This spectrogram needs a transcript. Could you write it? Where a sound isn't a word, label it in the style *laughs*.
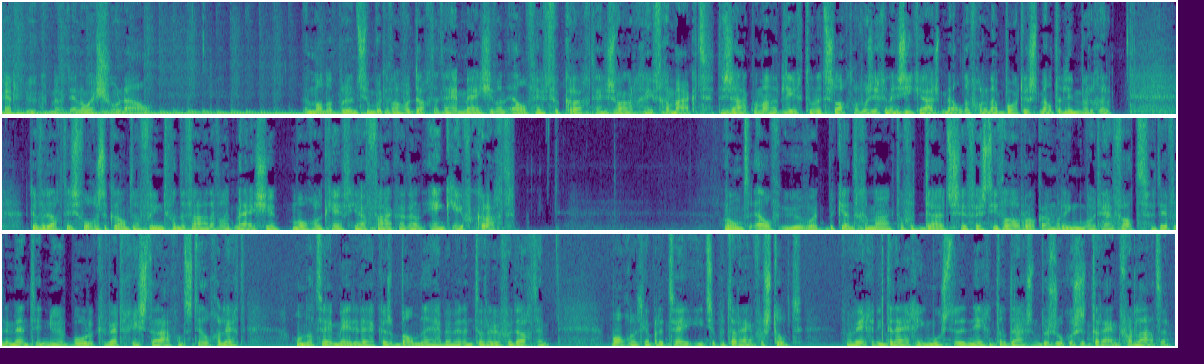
Kluk met het NOS-journaal. Een man op Brunsum wordt ervan verdacht dat hij een meisje van 11 heeft verkracht en zwanger heeft gemaakt. De zaak kwam aan het licht toen het slachtoffer zich in een ziekenhuis meldde voor een abortus, meldt de Limburger. De verdachte is volgens de krant een vriend van de vader van het meisje. Mogelijk heeft hij haar vaker dan één keer verkracht. Rond 11 uur wordt bekendgemaakt of het Duitse festival Rock am Ring wordt hervat. Het evenement in Nürburg werd gisteravond stilgelegd omdat twee medewerkers banden hebben met een terreurverdachte. Mogelijk hebben de twee iets op het terrein verstopt. Vanwege die dreiging moesten de 90.000 bezoekers het terrein verlaten.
